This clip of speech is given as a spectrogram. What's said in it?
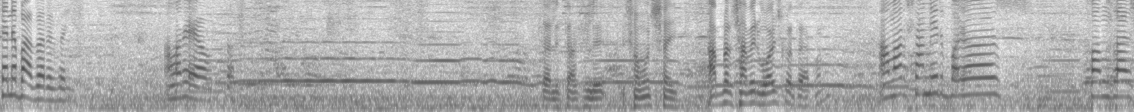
কেন বাজারে যাই। আমার এই অবস্থা। তাহলে তো আসলে সমস্যাই। আপনার স্বামীর বয়স কত এখন? আমার স্বামীর বয়স পঞ্চাশ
